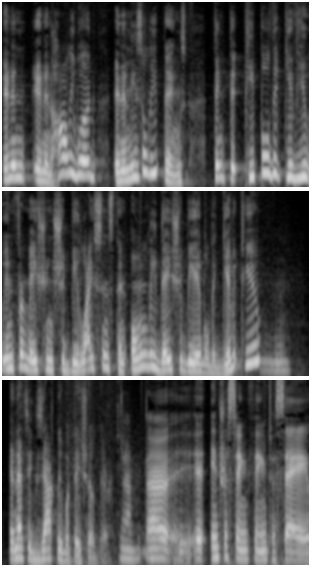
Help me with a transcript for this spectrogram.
and in, and in Hollywood and in these elite things think that people that give you information should be licensed and only they should be able to give it to you. And that's exactly what they showed there. Yeah, uh, interesting thing to say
